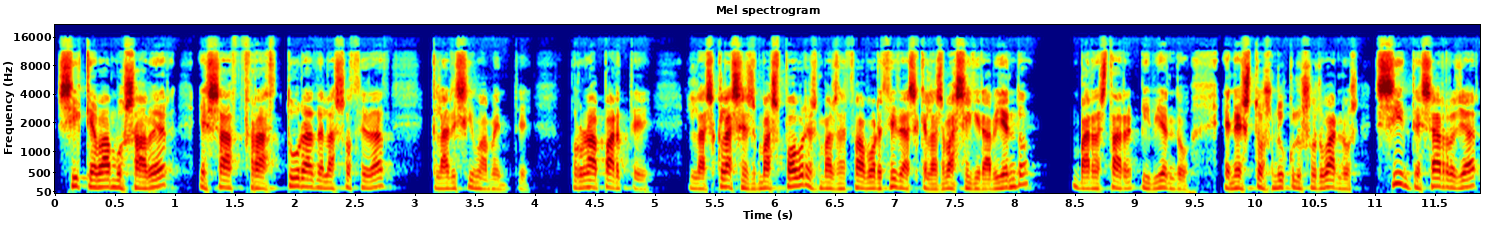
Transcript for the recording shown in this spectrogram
sí que vamos a ver esa fractura de la sociedad clarísimamente. Por una parte, las clases más pobres, más desfavorecidas, que las va a seguir habiendo, van a estar viviendo en estos núcleos urbanos sin desarrollar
